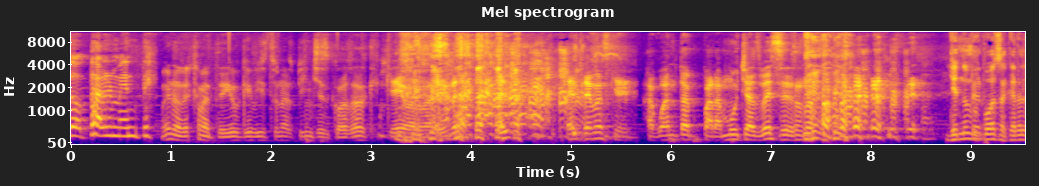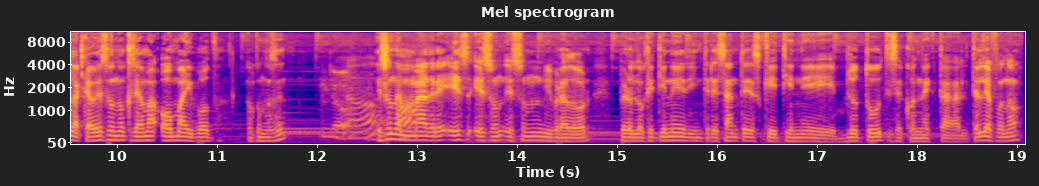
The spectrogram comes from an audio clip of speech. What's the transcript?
Totalmente. Bueno, déjame te digo que he visto unas pinches cosas que qué barbaridad. El, el tema es que aguanta para muchas veces, ¿no? Yo no me puedo sacar de la cabeza uno que se llama Oh My God. ¿Lo conocen? ¿No? Es una madre, es, es, un, es un vibrador, pero lo que tiene de interesante es que tiene Bluetooth y se conecta al teléfono.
